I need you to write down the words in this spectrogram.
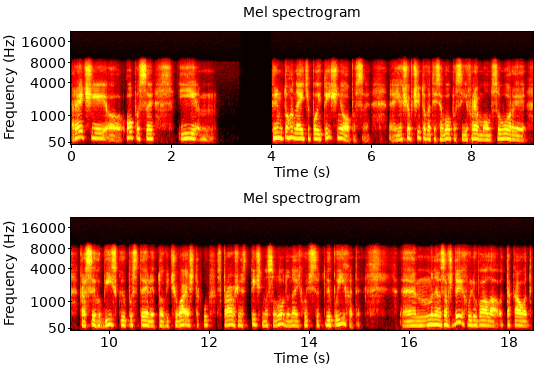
речі, описи, і крім того, навіть і поетичні описи. Е, Якщо вчитуватися в описи Єфремовим суворої краси Гобійської пустелі, то відчуваєш таку справжню естетичну насолоду, навіть хочеться туди поїхати. Е, Мене завжди хвилювала от така от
